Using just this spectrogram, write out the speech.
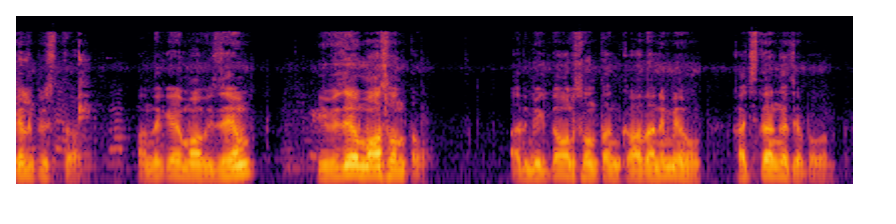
గెలిపిస్తారు. అందుకే మా విజయం ఈ విజయం మా సొంతం. అది మిగతా వాళ్ళ సొంతం కాదని మేము ఖచ్చితంగా చెప్పగలుగుతాం.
